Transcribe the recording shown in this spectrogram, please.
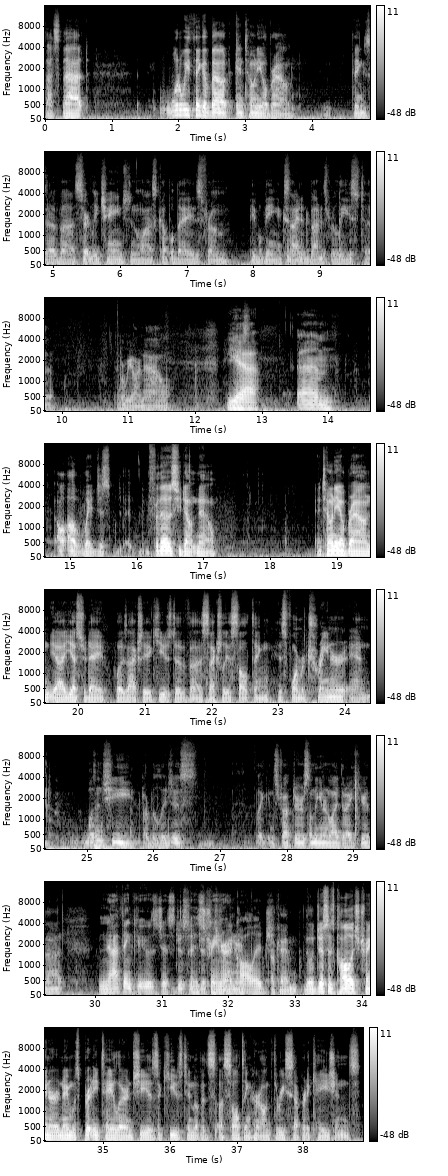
that's that. What do we think about Antonio Brown? Things have uh, certainly changed in the last couple days from people being excited about his release to where we are now. You guys- yeah um Oh, oh, wait, just uh, for those who don't know, Antonio Brown uh, yesterday was actually accused of uh, sexually assaulting his former trainer, and wasn't she a religious like instructor or something in her life? Did I hear that? no i think it was just, Just his just trainer, trainer? at college Okay, well, just his college trainer, her name was Britney Taylor, and she has accused him of assaulting her on three separate occasions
